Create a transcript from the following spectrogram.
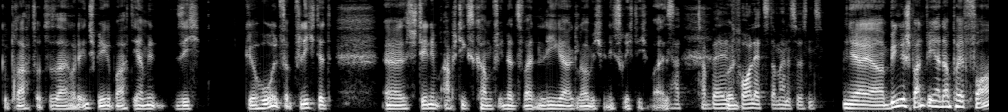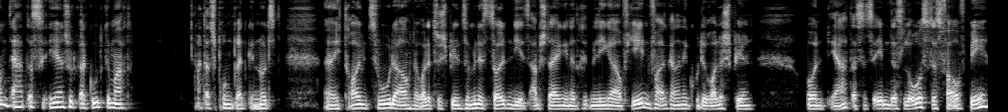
gebracht sozusagen oder ins Spiel gebracht. Die haben sich geholt, verpflichtet, äh, stehen im Abstiegskampf in der zweiten Liga, glaube ich, wenn ich es richtig weiß. Er hat Tabellenvorletzter meines Wissens. Ja, ja, bin gespannt, wie er da performt. Er hat das hier in Stuttgart gut gemacht, hat das Sprungbrett genutzt. Äh, ich traue ihm zu, da auch eine Rolle zu spielen. Zumindest sollten die jetzt absteigen in der dritten Liga. Auf jeden Fall kann er eine gute Rolle spielen. Und ja, das ist eben das Los des VfB.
